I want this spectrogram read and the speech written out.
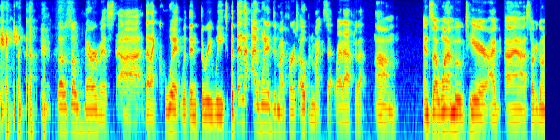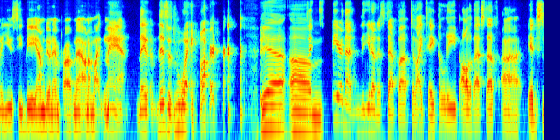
You know? I was so nervous uh, that I quit within three weeks. But then I went and did my first open mic set right after that. Um, and so when I moved here, I, I uh, started going to UCB. I'm doing improv now, and I'm like, man, they this is way harder. Yeah, It's like um, fear that you know to step up to like take the leap, all of that stuff. Uh, it's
